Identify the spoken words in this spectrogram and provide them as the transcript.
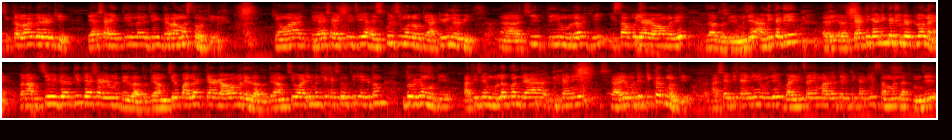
चिकलवा बेरडकी या शाळेतील जे ग्रामस्थ होते किंवा या शाळेतील जी हायस्कूलची मुलं होती आठवी नववी ची ती मुलं ही इसापूर या गावामध्ये जात होती. म्हणजे आम्ही कधी त्या ठिकाणी कधी भेटलो नाही पण आमचे विद्यार्थी त्या शाळेमध्ये जात होते. आमचे पालक त्या गावामध्ये जात होते. आमची वाडी म्हणजे कशी होती? एकदम दुर्गम होती. अतिशय मुलं पण त्या ठिकाणी शाळेमध्ये टिकत नव्हती. अशा ठिकाणी म्हणजे बाईंचा आणि माझा त्या ठिकाणी संबंध म्हणजे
